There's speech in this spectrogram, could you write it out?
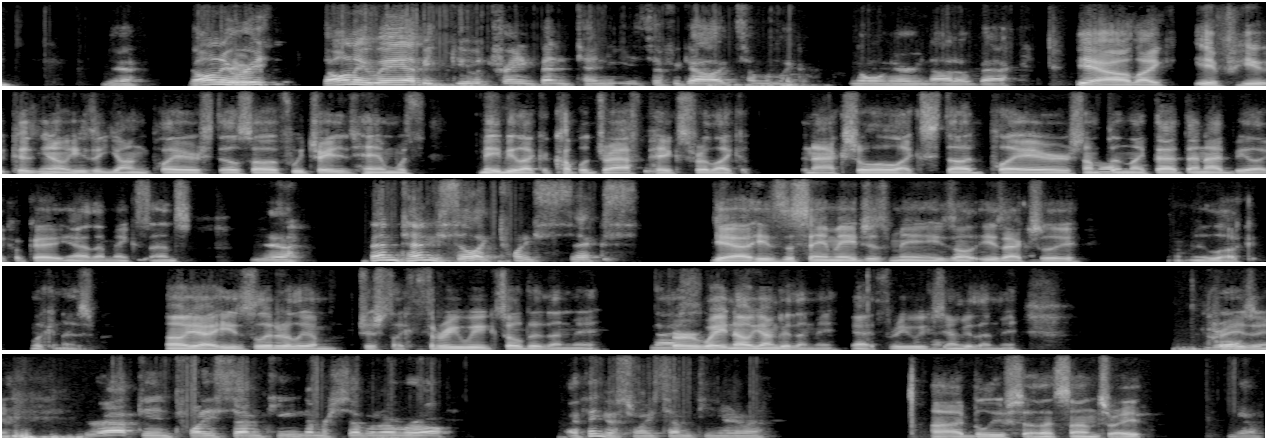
Yeah. The only reason, the only way I'd be good with trading Benintendi is if we got like someone like Nolan Arenado back. Yeah, like if he, because you know he's a young player still, so if we traded him with maybe like a couple of draft picks for like an actual like stud player or something like that, then I'd be like, okay, yeah, that makes sense. Yeah. Ben Benintendi's still like 26. Yeah, he's the same age as me. He's he's actually. Let me look. Looking at his. Oh yeah, he's literally um just like three weeks older than me. Nice. Or wait, no, younger than me. Yeah, three weeks younger than me. Crazy. Drafted in 2017, number seven overall. I think it was 2017 anyway. I believe so. That sounds right. Yeah.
